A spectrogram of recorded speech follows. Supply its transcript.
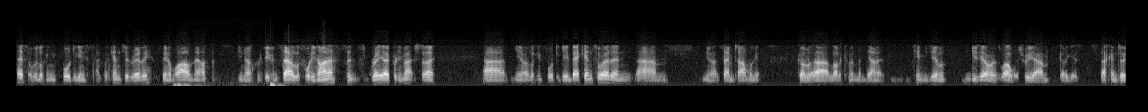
that's what we're looking forward to getting stuck into, really. It's been a while now since, you know, we've even sailed the 49er since Rio pretty much. So, uh, you know, looking forward to getting back into it. And, um, you know, at the same time, we've got a, a lot of commitment down at Team New Zealand, New Zealand as well, which we um, got to get stuck into.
